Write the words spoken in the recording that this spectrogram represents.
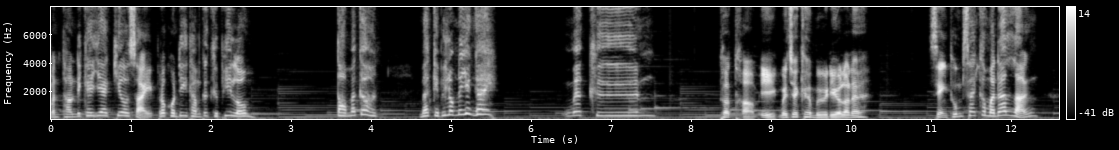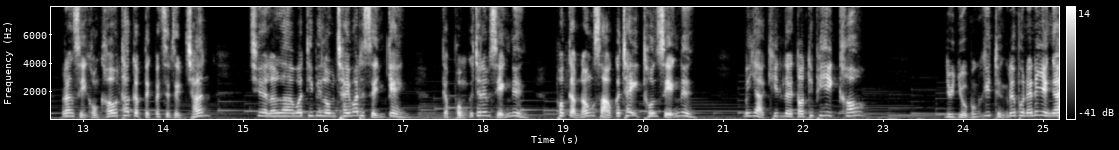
มันทำได้แค่แยกเขี้ยวใส่ เพราะคนที่ทำก็คือพี่ลม ตอบมาก่อน มาเก็บพี่ลมได้ยังไง เมื่อคืน ถ้าถามอีกไม่ใช่แค่มือเดียวแล้วนะ เสียงทุ้มแทรกเข้ามาด้านหลัง รังสีของเขาเท่ากับตึกเป็นสิบสิบชั้น เชื่อแล้วล่ะว่าที่พี่ลมใช้วัฒศิลป์เก่ง กับผมก็จะได้เสียงหนึ่งพราะกับน้องสาวก็ใช้อีกโทนเสียงหนึ่ง ไม่อยากคิดเลยตอนที่พี่เขาอยู่ๆผมก็คิดถึงเรื่องพวกนั้นได้ยังไง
